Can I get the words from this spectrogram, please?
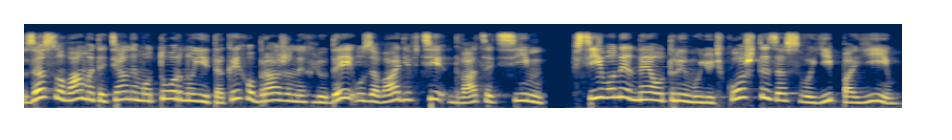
За словами Тетяни Моторної, таких ображених людей у Завадівці 27. Всі вони не отримують кошти за свої паї.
